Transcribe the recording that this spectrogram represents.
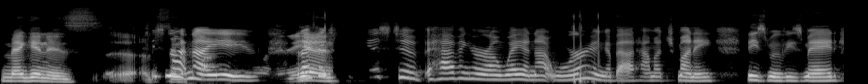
Megan is. Uh, she's not naive the I end, think she's used to having her own way and not worrying about how much money these movies made.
